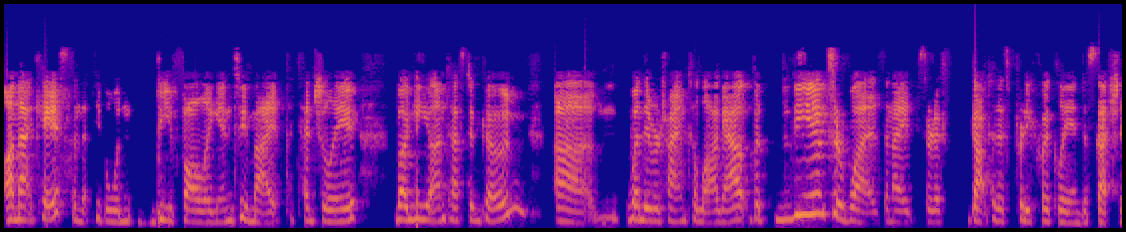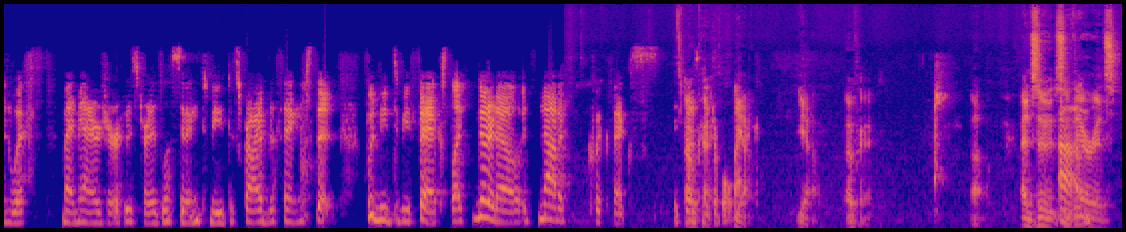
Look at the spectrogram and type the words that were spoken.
on that case and that people wouldn't be falling into my potentially buggy untested code um, when they were trying to log out. But the answer was and i sort of got to this pretty quickly in discussion with my manager who started listening to me describe the things that would need to be fixed like no no no it's not a quick fix. It does okay. need to roll back yeah, yeah. okay. Uh, and so so um, there it's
